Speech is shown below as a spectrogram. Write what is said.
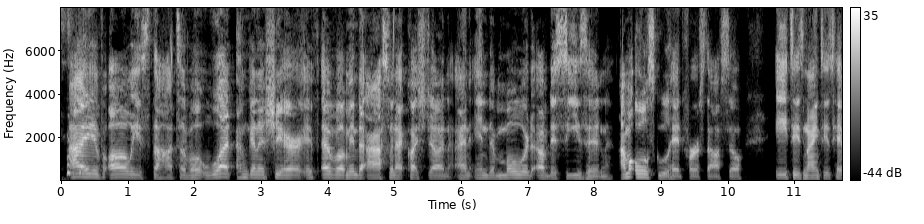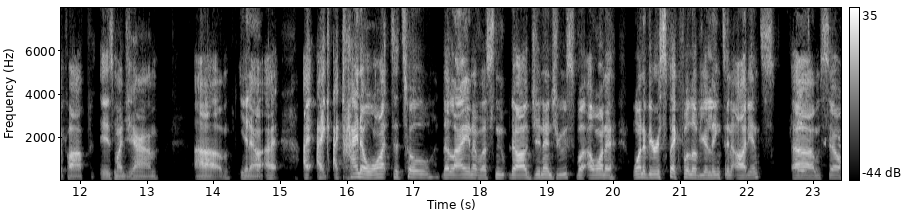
I've always thought about what I'm gonna share if ever I'm in the ask me that question. And in the mode of the season, I'm an old school head first off. So 80s, 90s hip hop is my jam. Um, you know, I I I, I kind of want to toe the line of a Snoop Dogg gin and juice, but I want to want to be respectful of your LinkedIn audience. Um, so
